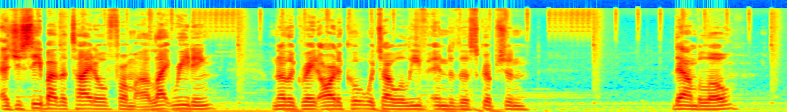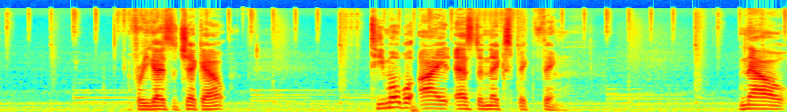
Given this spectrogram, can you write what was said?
as you see by the title from uh, Light Reading, another great article, which I will leave in the description down below for you guys to check out. T Mobile eyed as the next big thing. Now,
